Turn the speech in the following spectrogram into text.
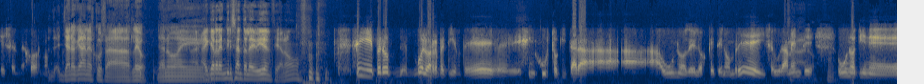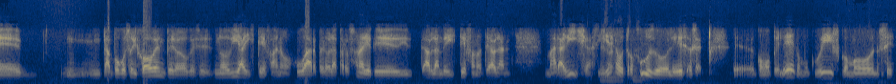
es el mejor. ¿no? Ya no quedan excusas, Leo. Ya no hay... hay que rendirse ante la evidencia, ¿no? sí, pero vuelvo a repetirte, ¿eh? es injusto quitar a, a, uno de los que te nombré y seguramente claro. uno tiene tampoco soy joven, pero que se, no vi a Di Stefano jugar, pero las personas que te hablan de Di Stefano te hablan maravillas y es, es otro fútbol es o sea, eh, como Pelé como Cruyff como no sé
